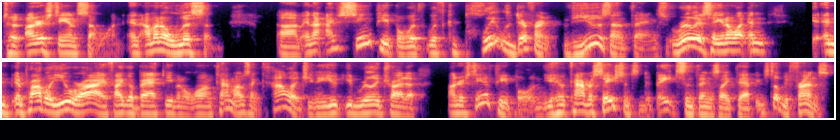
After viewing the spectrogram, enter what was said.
to understand someone and i'm going to listen um, and I, have seen people with with completely different views on things really say you know what? And and, and probably you or i if i go back even a long time i was in college you know you'd, you'd really try to understand people and you have conversations and debates and things like that but you'd still be friends.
